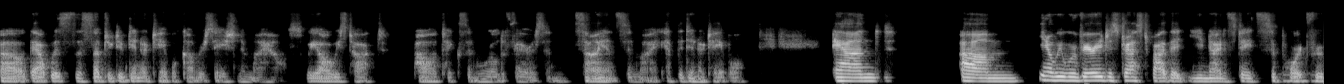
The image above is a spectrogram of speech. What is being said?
uh, that was the subject of dinner table conversation in my house. We always talked politics and world affairs and science in my at the dinner table. And, um, you know, we were very distressed by the United States support for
